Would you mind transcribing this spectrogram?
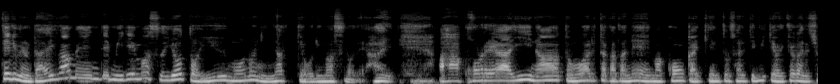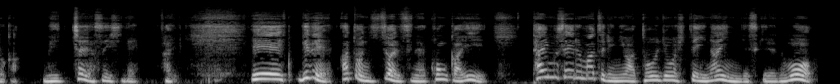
テレビの大画面で見れますよというものになっておりますので、はい。ああ、これはいいなと思われた方ね、まあ今回検討されてみてはいかがでしょうか。めっちゃ安いしね。はい。えー、でね、あと実はですね、今回、タイムセール祭りには登場していないんですけれども、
